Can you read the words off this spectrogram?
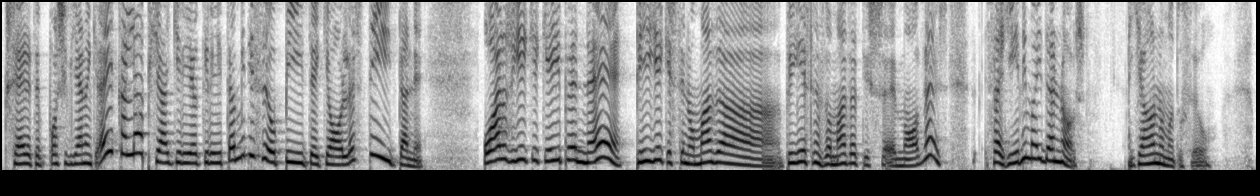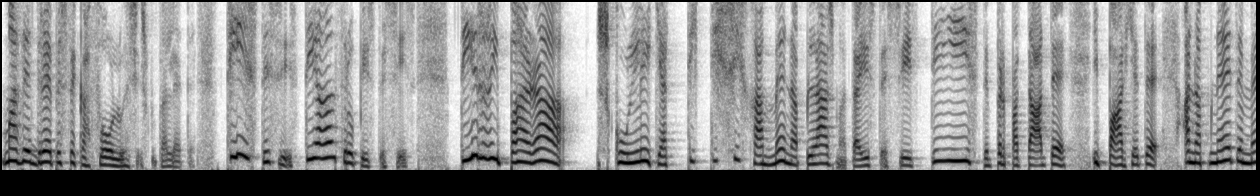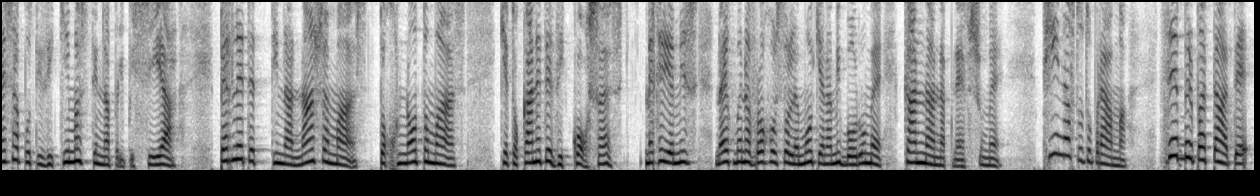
Ξέρετε πόσοι βγαίναν και «Ε, καλά πια κυρία Κρήτα, μην τη θεοποιείτε και όλες, τι ήτανε». Ο άλλος βγήκε και είπε «Ναι, πήγε και στην ομάδα, πήγε στην εβδομάδα της ε, μόδας, θα γίνει μαϊντανός». Για όνομα του Θεού. Μα δεν τρέπεστε καθόλου εσείς που τα λέτε. Τι είστε εσείς, τι άνθρωποι είστε εσείς, τι ρηπαρά σκουλίκια, τι, τι συχαμένα πλάσματα είστε εσείς, τι είστε, περπατάτε, υπάρχετε, αναπνέετε μέσα από τη δική μας την απελπισία, παίρνετε την ανάσα μας, το χνότο μας και το κάνετε δικό σας, μέχρι εμείς να έχουμε ένα βρόχο στο λαιμό και να μην μπορούμε καν να αναπνεύσουμε. Τι είναι αυτό το πράγμα, δεν περπατάτε,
